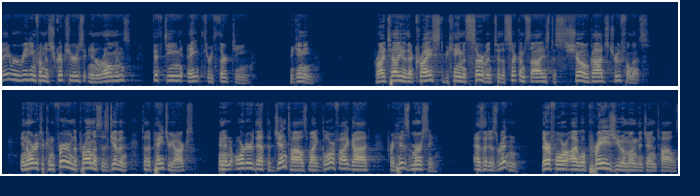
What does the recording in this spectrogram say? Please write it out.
today we're reading from the scriptures in Romans 15 8 through 13. Beginning. For I tell you that Christ became a servant to the circumcised to show God's truthfulness, in order to confirm the promises given to the patriarchs, and in order that the Gentiles might glorify God for his mercy. As it is written, Therefore I will praise you among the Gentiles,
